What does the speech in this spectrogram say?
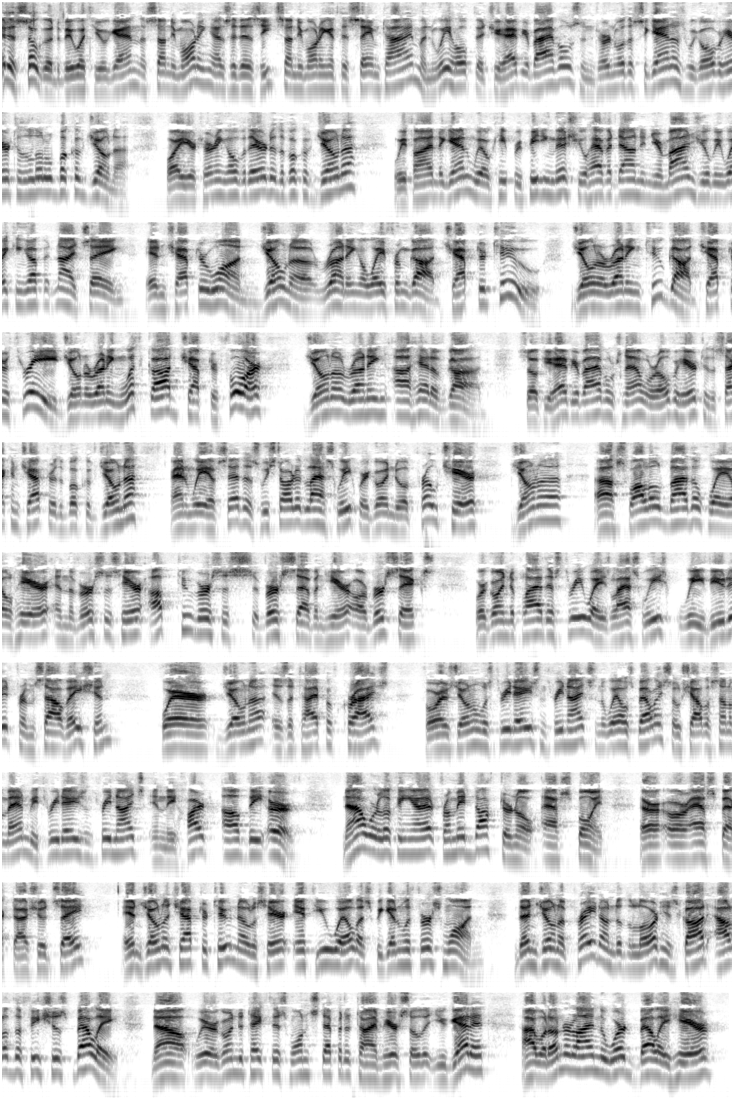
It is so good to be with you again this Sunday morning, as it is each Sunday morning at this same time, and we hope that you have your Bibles and turn with us again as we go over here to the little book of Jonah. While you're turning over there to the book of Jonah, we find again, we'll keep repeating this, you'll have it down in your minds, you'll be waking up at night saying, in chapter 1, Jonah running away from God. Chapter 2, Jonah running to God. Chapter 3, Jonah running with God. Chapter 4, Jonah running ahead of God. So if you have your Bibles now, we're over here to the second chapter of the book of Jonah, and we have said as we started last week, we're going to approach here Jonah uh, swallowed by the whale here, and the verses here up to verses verse seven here or verse six. We're going to apply this three ways. Last week we viewed it from salvation, where Jonah is a type of Christ. For as Jonah was three days and three nights in the whale's belly, so shall the Son of Man be three days and three nights in the heart of the earth. Now we're looking at it from a doctrinal aspect, or, or aspect, I should say. In Jonah chapter 2, notice here, if you will, let's begin with verse 1. Then Jonah prayed unto the Lord his God out of the fish's belly. Now, we are going to take this one step at a time here so that you get it. I would underline the word belly here,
